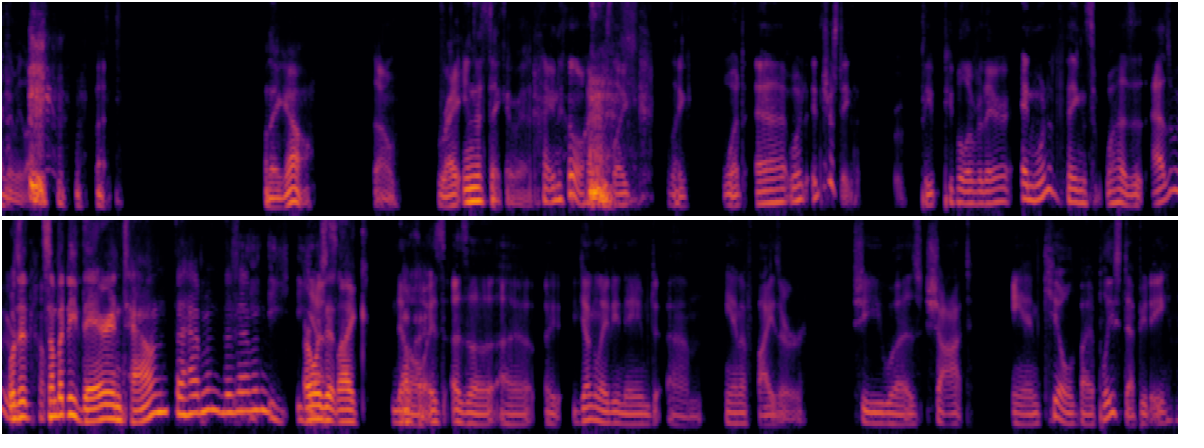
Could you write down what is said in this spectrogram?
and then we left. Well, there you go. So Right in the thick of it. I know. I was like, like what? Uh, what interesting. People over there, and one of the things was as we were Was it com- somebody there in town that happened? This happened, Y- or was it like? no? okay. As as a, a a young lady named um, Hannah Fizer, she was shot and killed by a police deputy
